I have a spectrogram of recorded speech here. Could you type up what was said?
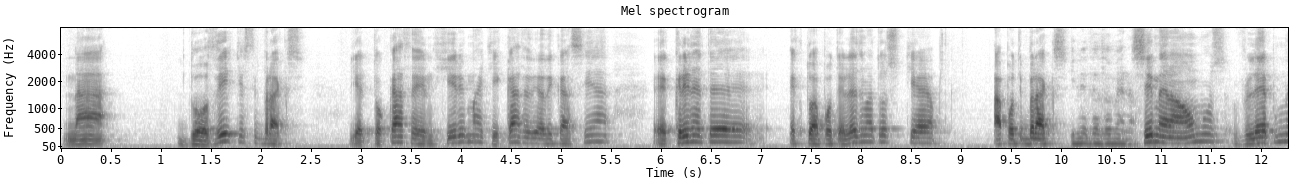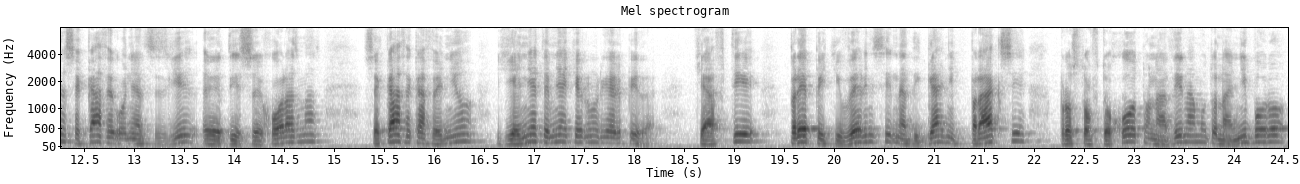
να το δει και στην πράξη. Γιατί το κάθε εγχείρημα και η κάθε διαδικασία ε, κρίνεται εκ του αποτελέσματος και απ- από την πράξη. Είναι δεδομένο. Σήμερα όμως βλέπουμε σε κάθε γωνιά της, γης, ε, της ε, χώρας μας, σε κάθε καφενείο γεννιέται μια καινούργια ελπίδα. Και αυτή πρέπει η κυβέρνηση να την κάνει πράξη προς τον φτωχό, τον αδύναμο, τον ανήμπορο,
